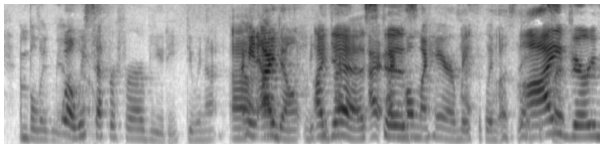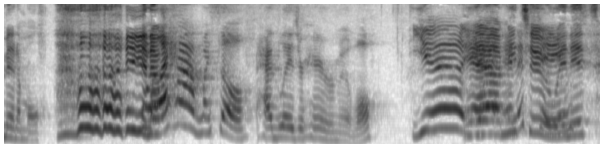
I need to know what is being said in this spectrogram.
and believe me, I well, we suffer for our beauty, do we not? Uh, I mean, I- I, don't. I guess, I, I, 'cause comb my hair basically most days. I but- very minimal. you well, know, I have myself had laser hair removal. yeah, yeah, me and it too. and it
